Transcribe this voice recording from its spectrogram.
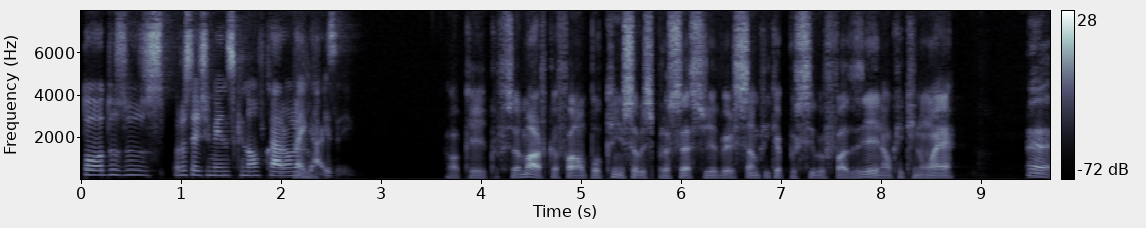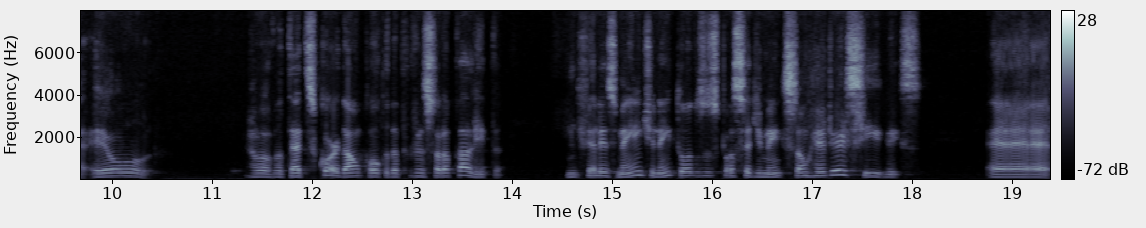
todos os procedimentos que não ficaram legais aí. Ok, professor Marco, quer falar um pouquinho sobre esse processo de reversão, o que, que é possível fazer, né? o que, que não é? É, eu, eu vou até discordar um pouco da professora Talita. Infelizmente, nem todos os procedimentos são reversíveis. É,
